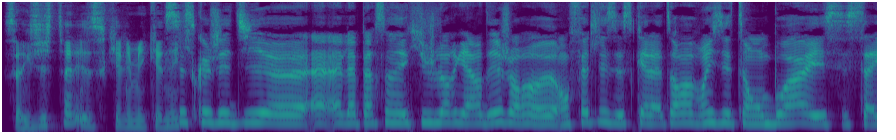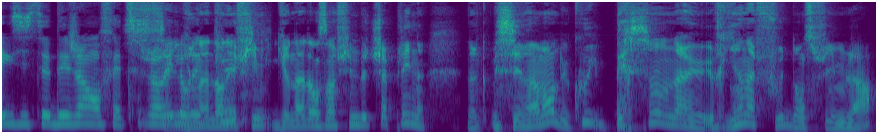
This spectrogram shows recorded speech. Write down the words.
ça existait les escaliers mécaniques C'est ce que j'ai dit euh, à la personne avec qui je le regardais. Genre, euh, en fait, les escalators avant, ils étaient en bois et c'est- ça existait déjà en fait. Genre, Ça, il il y en a dans pu- les films, il y en a dans un film de Chaplin. Donc, mais c'est vraiment du coup, personne n'a eu rien à foutre dans ce film-là,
